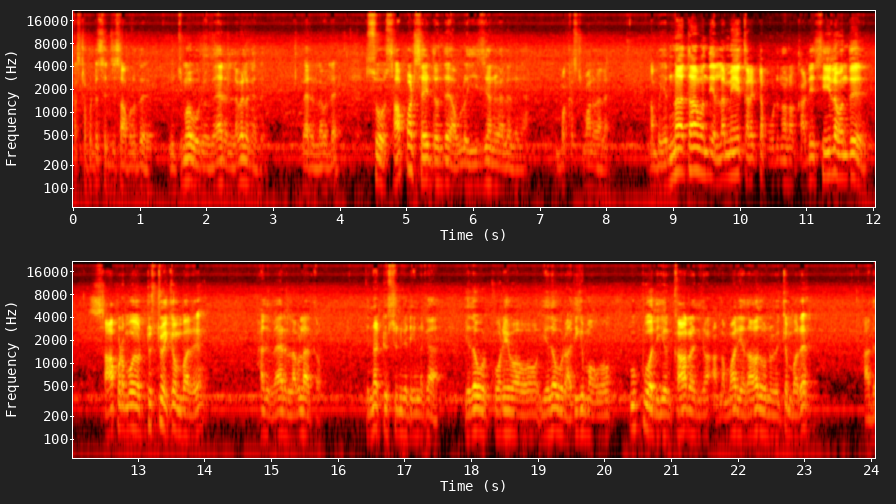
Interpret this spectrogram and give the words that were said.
கஷ்டப்பட்டு செஞ்சு சாப்பிட்றது நிச்சயமாக ஒரு வேறு லெவலுங்க அது. வேறு லெவலில் ஸோ சாப்பாடு செய்கிறது வந்து அவ்வளோ ஈஸியான வேலை இல்லைங்க. ரொம்ப கஷ்டமான வேலை. நம்ம என்ன தான் வந்து எல்லாமே கரெக்டாக போட்டுருந்தாலும் கடைசியில் வந்து சாப்பிடும்போது ஒரு ட்விஸ்ட் வைக்கும் பாரு அது வேறு லெவலாக இருக்கும். என்ன ட்விஸ்ட்டுன்னு கேட்டிங்கனாக்கா ஏதோ ஒரு குறைவாகவும் ஏதோ ஒரு அதிகமாகவும் உப்பு அதிகம் காரம் அதிகம் அந்த மாதிரி ஏதாவது ஒன்று வைக்கும் பாரு. அது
